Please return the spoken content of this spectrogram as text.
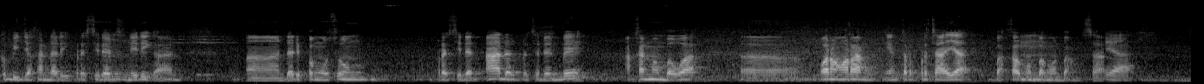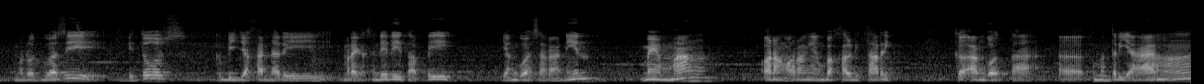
kebijakan dari presiden Hmm. sendiri kan. Eh, dari pengusung presiden A dan presiden B akan membawa eh, orang-orang yang terpercaya bakal Hmm. membangun bangsa. Ya. Menurut gua sih itu kebijakan dari mereka sendiri, tapi yang gua saranin memang orang-orang yang bakal ditarik ke anggota eh, kementerian Ah,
